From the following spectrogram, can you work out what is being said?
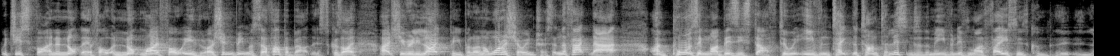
which is fine and not their fault and not my fault either. I shouldn't beat myself up about this because I actually really like people and I want to show interest. And the fact that I'm pausing my busy stuff to even take the time to listen to them, even if my face is completely.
